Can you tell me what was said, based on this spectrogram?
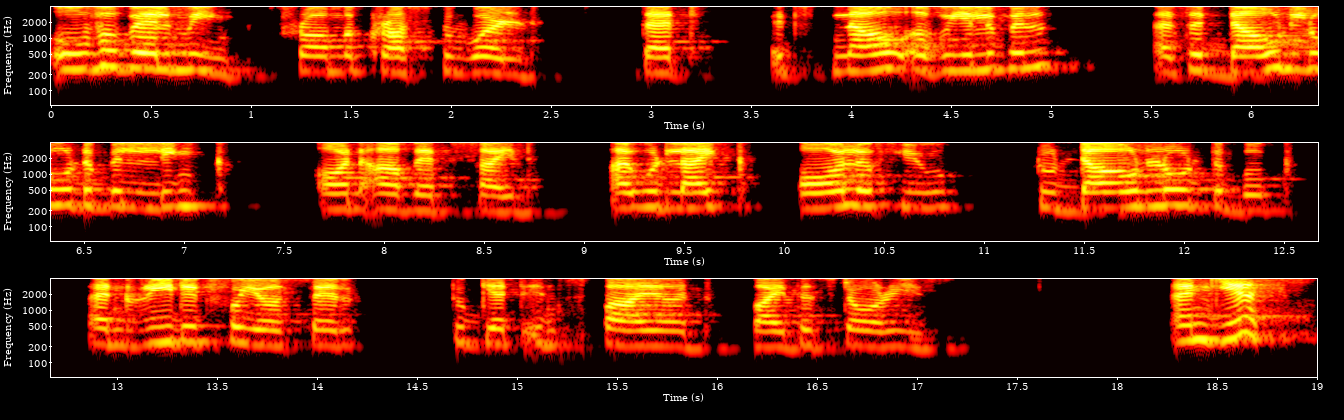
overwhelming from across the world that it's now available as a downloadable link on our website. I would like all of you to download the book and read it for yourself to get inspired by the stories. And yes,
